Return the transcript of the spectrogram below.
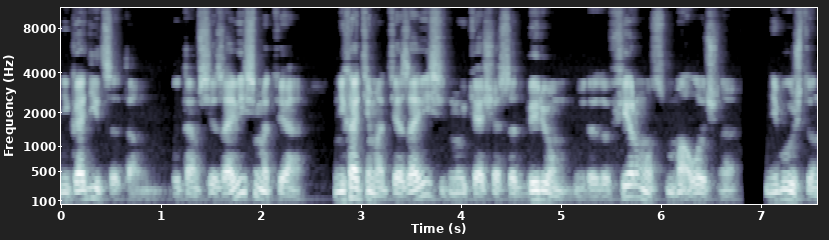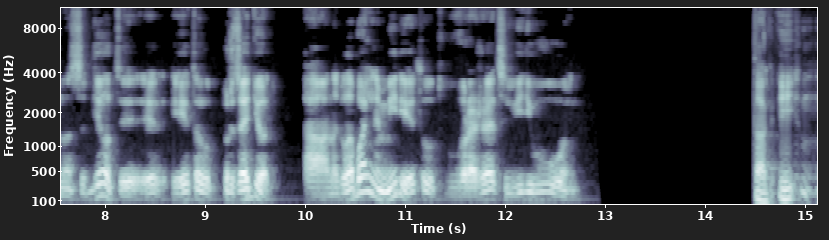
не годится. Там, вы там все зависимы от тебя не хотим от тебя зависеть, мы у тебя сейчас отберем вот эту ферму молочную, не будешь что у нас это делать, и, и это вот произойдет. А на глобальном мире это вот выражается в виде войн. Так, и,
